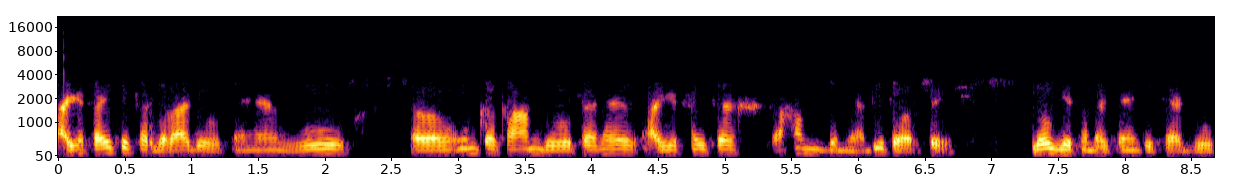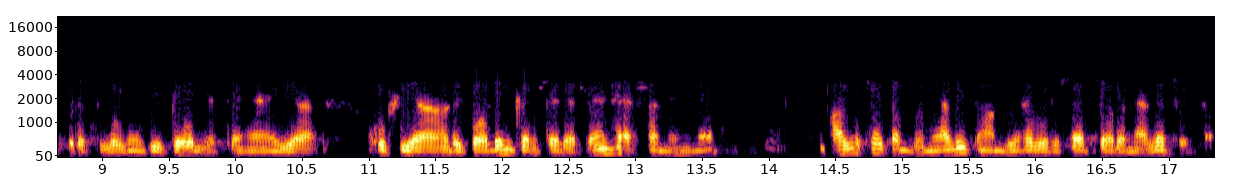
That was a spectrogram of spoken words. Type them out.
आईएसआई के सरबराह जो होते हैं वो आ, उनका काम जो होता है आईएसआई का अहम बुनियादी तौर पे लोग ये समझते हैं कि शायद वो सिर्फ़ लोगों की टोर लेते हैं या खुफिया रिकॉर्डिंग करते रहते हैं ऐसा नहीं है। आईएसआई का बुनियादी काम जो है वो रिसर्च और एनालिसिस है।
